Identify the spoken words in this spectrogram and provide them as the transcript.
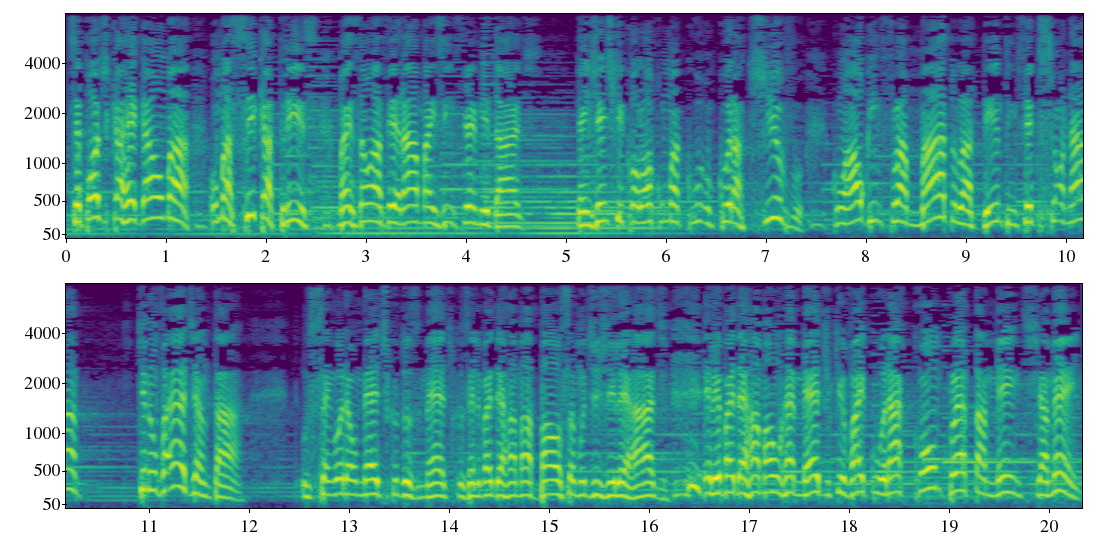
Você pode carregar uma, uma cicatriz, mas não haverá mais enfermidade. Tem gente que coloca uma, um curativo com algo inflamado lá dentro, infeccionado, que não vai adiantar. O Senhor é o médico dos médicos, Ele vai derramar bálsamo de Gileade, Ele vai derramar um remédio que vai curar completamente, amém?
